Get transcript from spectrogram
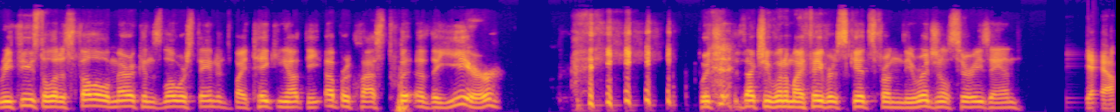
refused to let his fellow Americans lower standards by taking out the upper class twit of the year, which is actually one of my favorite skits from the original series and yeah.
